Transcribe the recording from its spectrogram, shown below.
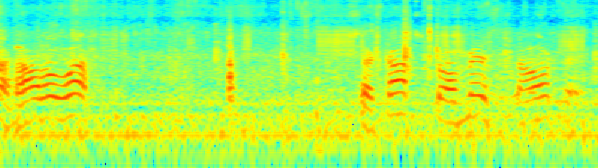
jos haluaa. Se katsoo mistä otetaan.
